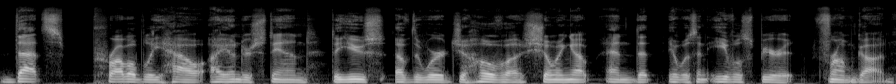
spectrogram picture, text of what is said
that's probably how I understand the use of the word Jehovah showing up and that it was an evil spirit from God.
